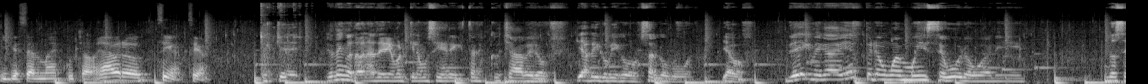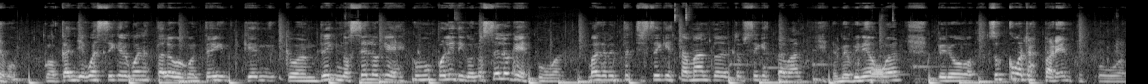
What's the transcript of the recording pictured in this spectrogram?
y que sea el más escuchado. Ya, pero sigan, sigan. Es que yo tengo toda una teoría porque la música de Drake es tan escuchada, pero ya pico pico, salgo, pues, weón. Ya, vos. Drake me cae bien, pero es un weón muy inseguro, weón. Y no sé, pues. Con Kanye West sí que el weón está loco. Con Drake, con Drake no sé lo que es, es como un político, no sé lo que es, weón. Margaret Thatcher sé que está mal, Donald Trump sé que está mal, en mi opinión, weón. Pero son como transparentes, weón.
